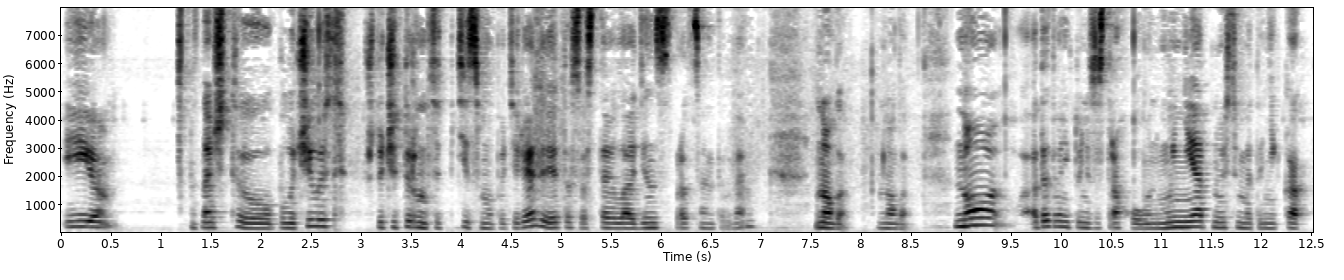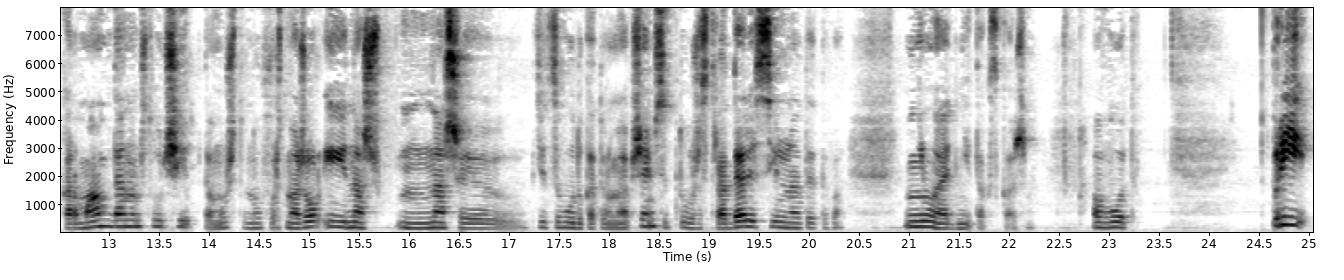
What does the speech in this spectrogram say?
И, значит, э, получилось, что 14 птиц мы потеряли. И это составило 11%. Да? Много много. Но от этого никто не застрахован. Мы не относим это никак к кормам в данном случае, потому что, ну, форс-мажор и наш, наши птицеводы, с которыми мы общаемся, тоже страдали сильно от этого. Не мы одни, так скажем. Вот. При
